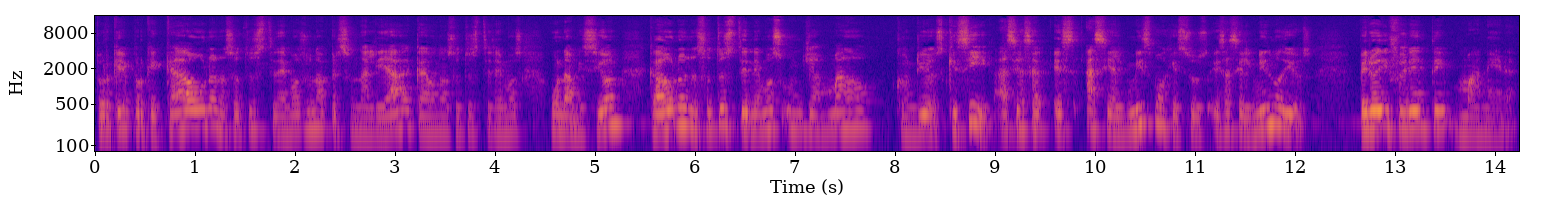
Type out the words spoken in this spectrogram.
¿Por qué? Porque cada uno de nosotros tenemos una personalidad, cada uno de nosotros tenemos una misión, cada uno de nosotros tenemos un llamado con Dios, que sí, hacia, es hacia el mismo Jesús, es hacia el mismo Dios, pero de diferente manera.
